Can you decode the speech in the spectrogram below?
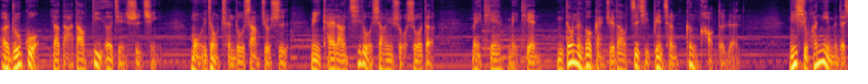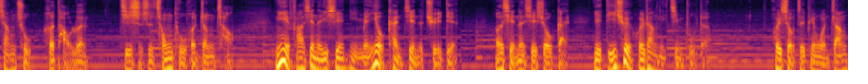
而如果要达到第二件事情，某一种程度上就是米开朗基罗效应所说的，每天每天你都能够感觉到自己变成更好的人。你喜欢你们的相处和讨论，即使是冲突和争吵，你也发现了一些你没有看见的缺点，而且那些修改也的确会让你进步的。回首这篇文章。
